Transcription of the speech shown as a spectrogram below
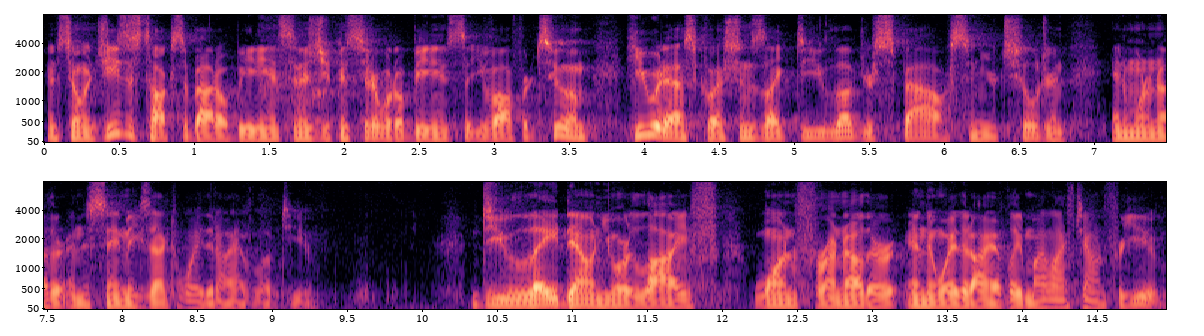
And so when Jesus talks about obedience, and as you consider what obedience that you've offered to him, he would ask questions like Do you love your spouse and your children and one another in the same exact way that I have loved you? Do you lay down your life one for another in the way that I have laid my life down for you?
